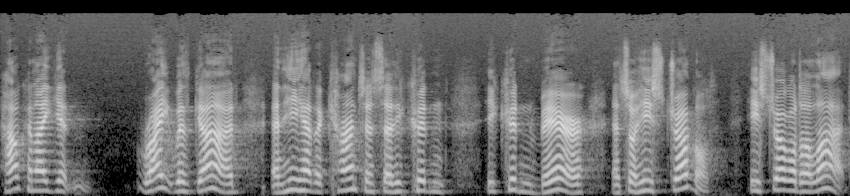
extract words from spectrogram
how can I get right with God? And he had a conscience that he couldn't, he couldn't bear, and so he struggled. He struggled a lot.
